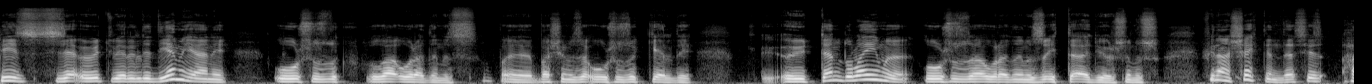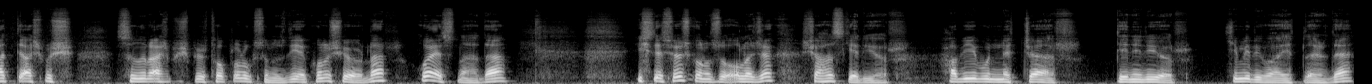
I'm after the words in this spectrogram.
Biz size öğüt verildi diye mi yani uğursuzluğa uğradınız? Ee, Başınıza uğursuzluk geldi. Öğütten dolayı mı uğursuzluğa uğradığınızı iddia ediyorsunuz? Filan şeklinde siz haddi aşmış, sınır aşmış bir topluluksunuz diye konuşuyorlar. O esnada işte söz konusu olacak şahıs geliyor. Habibun Neccar deniliyor. Kimi rivayetlerde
